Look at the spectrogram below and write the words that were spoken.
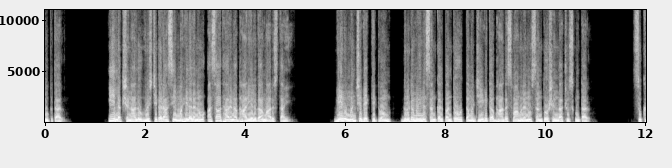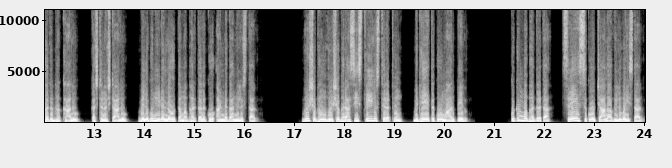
చూపుతారు. ఈ లక్షణాలు వృశ్చిక రాశి మహిళలను అసాధారణ భార్యలుగా మారుస్తాయి. వీరు మంచి వ్యక్తిత్వం దృఢమైన సంకల్పంతో తమ జీవిత భాగస్వాములను సంతోషంగా చూసుకుంటారు. సుఖదుఃఖాలు కష్టనష్టాలు వెలుగునీడల్లో తమ భర్తలకు అండగా నిలుస్తారు. వృషభం వృషభరాశి స్త్రీలు స్థిరత్వం విధేయతకు మారుపేరు. కుటుంబ భద్రత శ్రేయస్సుకు చాలా విలువ ఇస్తారు.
